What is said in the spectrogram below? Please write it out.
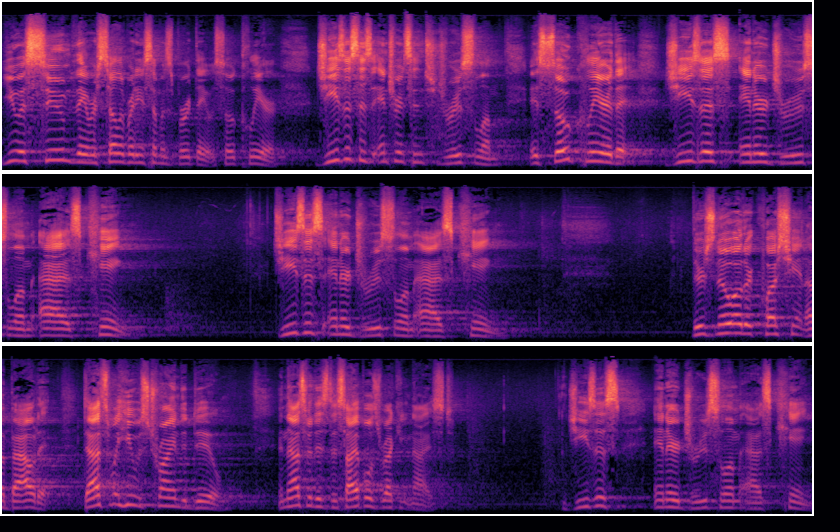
You assumed they were celebrating someone's birthday. It was so clear. Jesus' entrance into Jerusalem is so clear that Jesus entered Jerusalem as king. Jesus entered Jerusalem as king. There's no other question about it. That's what he was trying to do. And that's what his disciples recognized. Jesus entered Jerusalem as king.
